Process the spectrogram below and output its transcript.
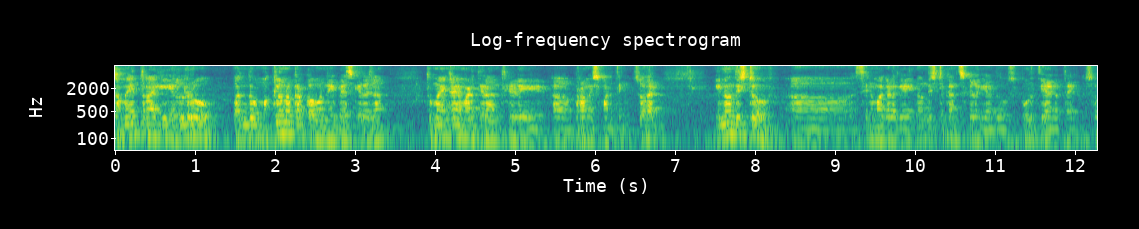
ಸಮೇತರಾಗಿ ಎಲ್ಲರೂ ಬಂದು ಮಕ್ಕಳನ್ನು ಕರ್ಕೊಬನ್ನಿ ಬನ್ನಿ ಬೇಸಿಗೆ ರಜಾ. ತುಂಬಾ ಎಂಜಾಯ್ ಮಾಡ್ತೀರಾ ಅಂತ ಹೇಳಿ ಪ್ರಾಮಿಸ್ ಮಾಡ್ತೀನಿ. ಸೊ ದಟ್ ಇನ್ನೊಂದಿಷ್ಟು ಸಿನಿಮಾಗಳಿಗೆ, ಇನ್ನೊಂದಿಷ್ಟು ಕನಸುಗಳಿಗೆ ಅದು ಸ್ಫೂರ್ತಿ ಆಗುತ್ತೆ. ಸೊ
